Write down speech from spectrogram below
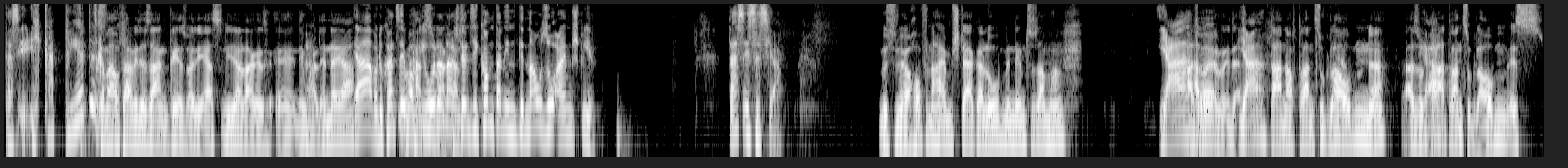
Das, ich kapiert es. Kann man auch da wieder sagen, okay, das war die erste Niederlage äh, in dem Kalenderjahr. Ja, aber du kannst eben Du auf die kannst- Uhr man danach stellen. Sie kommt dann in genau so einem Spiel. Das ist es ja. Müssen wir Hoffenheim stärker loben in dem Zusammenhang? Ja, Also aber äh, da, ja, da noch dran zu glauben, ne? Also Ja. da dran zu glauben ist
